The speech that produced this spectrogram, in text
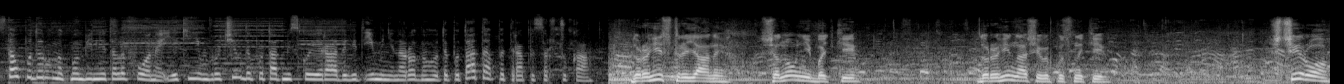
став подарунок мобільні телефони, які їм вручив депутат міської ради від імені народного депутата Петра Писарчука. Дорогі стрияни, шановні батьки, дорогі наші випускники, щиро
